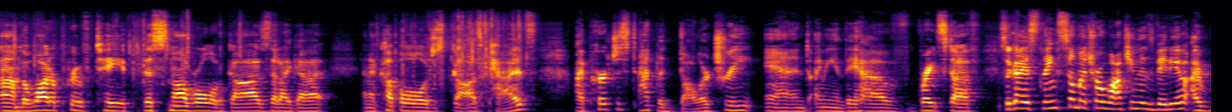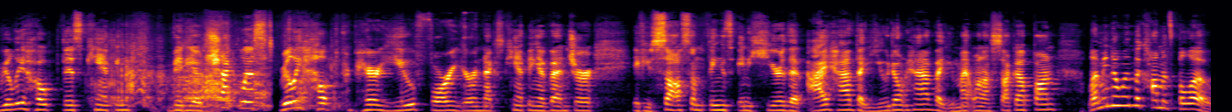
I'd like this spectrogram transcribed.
um, the waterproof tape, this small roll of gauze that I got, and a couple just gauze pads, I purchased at the Dollar Tree and I mean, they have great stuff. So guys, thanks so much for watching this video. I really hope this camping video checklist really helped prepare you for your next camping adventure. If you saw some things in here that I have that you don't have that you might want to suck up on, let me know in the comments below.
